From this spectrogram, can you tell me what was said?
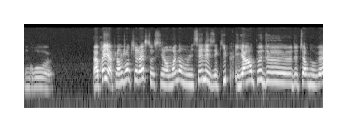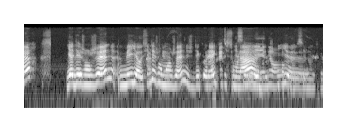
en gros. euh. Après, il y a plein de gens qui restent aussi. hein. Moi, dans mon lycée, les équipes, il y a un peu de, de turnover. Il y a des gens jeunes, mais il y a aussi des gens moins jeunes. J'ai des collègues Après, qui sont lycée, là euh, depuis euh, aussi, donc, euh,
